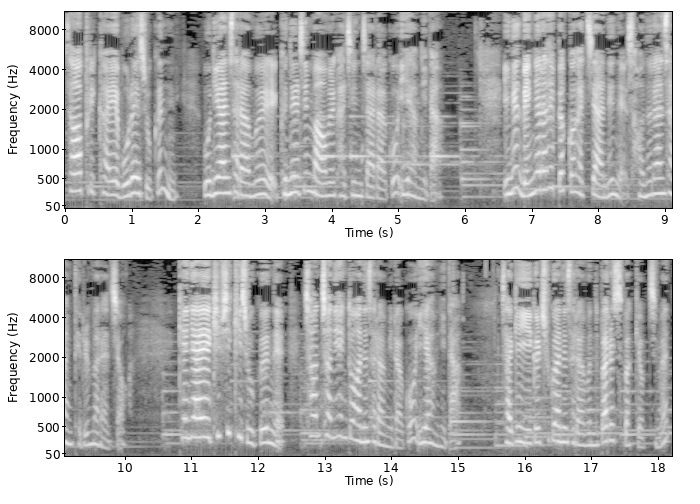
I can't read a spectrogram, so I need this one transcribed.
서아프리카의 모래족은 온유한 사람을 그늘진 마음을 가진 자라고 이해합니다. 이는 맹렬한 햇볕과 같지 않은 서늘한 상태를 말하죠. 케냐의 킵시키족은 천천히 행동하는 사람이라고 이해합니다. 자기 이익을 추구하는 사람은 빠를 수밖에 없지만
